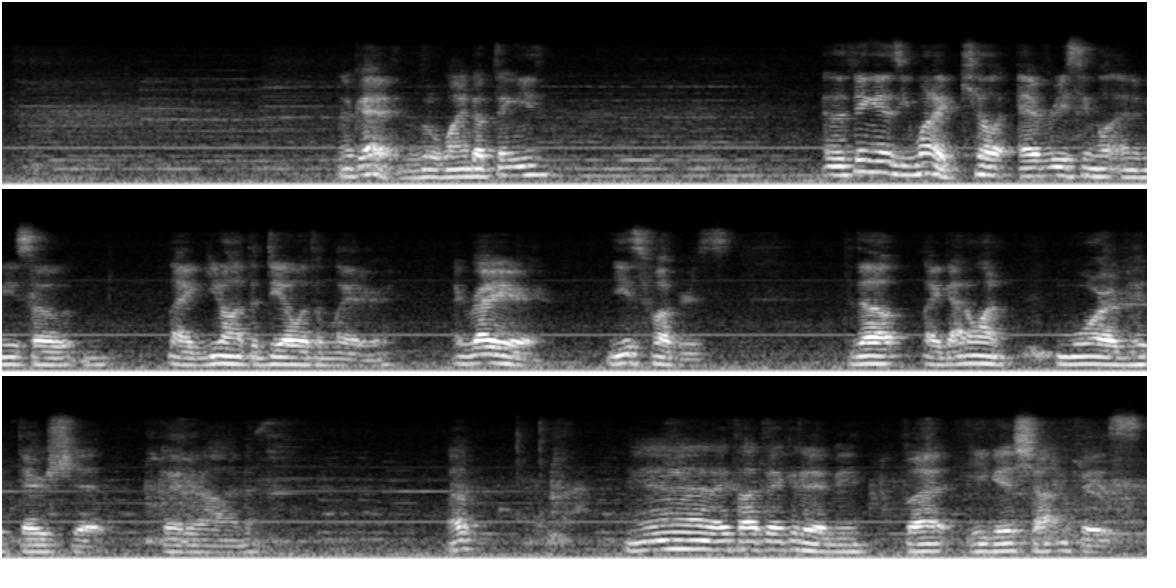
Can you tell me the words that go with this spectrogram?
Okay, a little wind up thingy. And the thing is, you want to kill every single enemy so, like, you don't have to deal with them later. Like, right here. These fuckers. They'll, like, I don't want more of hit their shit later on. Oh. Yeah, they thought they could hit me. But he gets shot in the face.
